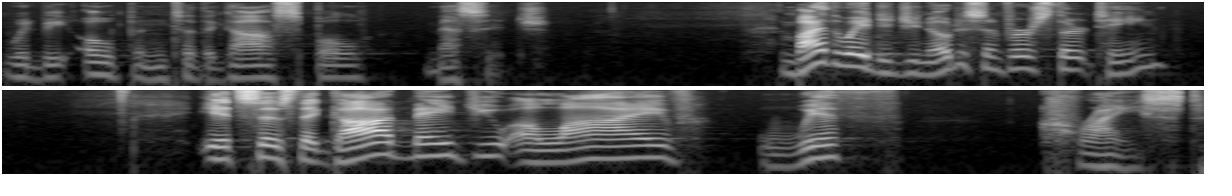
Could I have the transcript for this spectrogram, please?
would be open to the gospel message. And by the way, did you notice in verse 13? It says that God made you alive with Christ.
